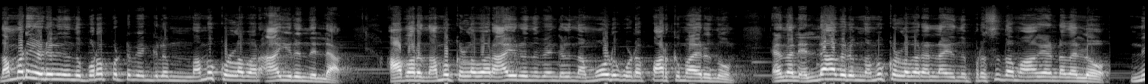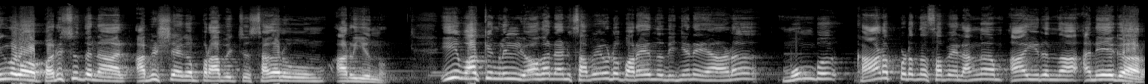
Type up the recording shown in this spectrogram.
നമ്മുടെ ഇടയിൽ നിന്ന് പുറപ്പെട്ടുവെങ്കിലും നമുക്കുള്ളവർ ആയിരുന്നില്ല. അവർ നമുക്കുള്ളവർ ആയിരുന്നുവെങ്കിൽ നമ്മോടുകൂടെ പാർക്കുമായിരുന്നു. എന്നാൽ എല്ലാവരും നമുക്കുള്ളവരല്ല എന്ന് പ്രസിദ്ധമാകേണ്ടതല്ലോ. നിങ്ങളോ പരിശുദ്ധനാൽ അഭിഷേകം പ്രാപിച്ച് സകലവും അറിയുന്നു. ഈ വാക്യങ്ങളിൽ യോഹനാൻ സഭയോട് പറയുന്നത് ഇങ്ങനെയാണ്. മുമ്പ് കാണപ്പെടുന്ന സഭയിൽ അംഗം ആയിരുന്ന അനേകർ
